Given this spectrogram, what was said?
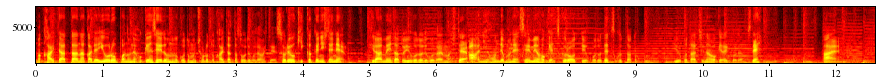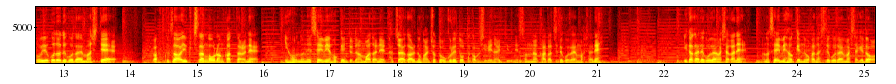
まあ、書いてあった中でヨーロッパのね保険制度のこともちょろっと書いてあったそうでございましてそれをきっかけにしてねひらめいたということでございましてああ日本でもね生命保険作ろうっていうことで作ったという形なわけでございますね。はいということでございまして、まあ、福沢諭吉さんがおらんかったらね日本のね生命保険というのはまだね立ち上がるのがちょっと遅れとったかもしれないというねそんな形でございましたね。いかがでございましたかね？あの生命保険のお話でございましたけど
